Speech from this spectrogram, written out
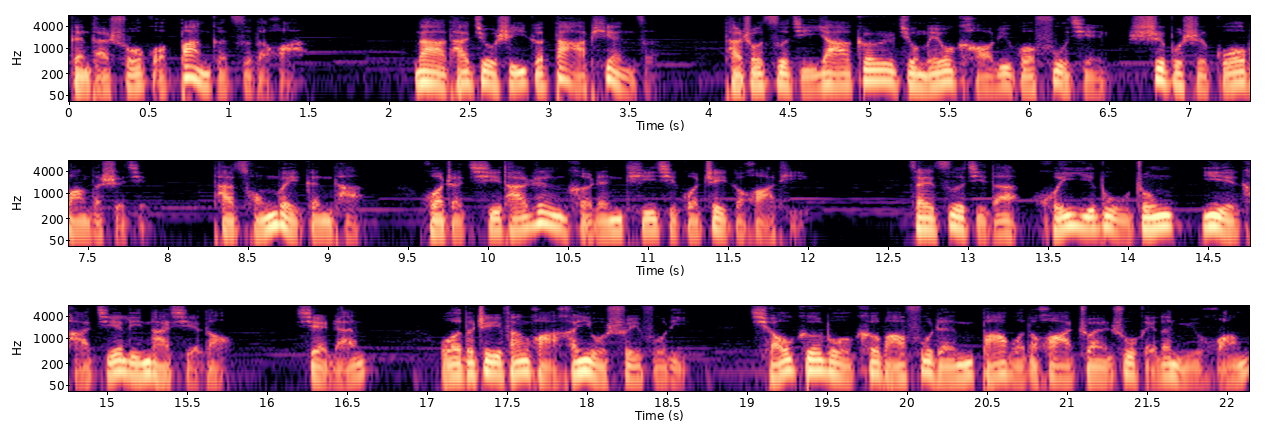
跟他说过半个字的话，那他就是一个大骗子。”他说自己压根儿就没有考虑过父亲是不是国王的事情，他从未跟他。或者其他任何人提起过这个话题，在自己的回忆录中，叶卡捷琳娜写道：“显然，我的这番话很有说服力。乔戈洛科娃夫人把我的话转述给了女皇，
